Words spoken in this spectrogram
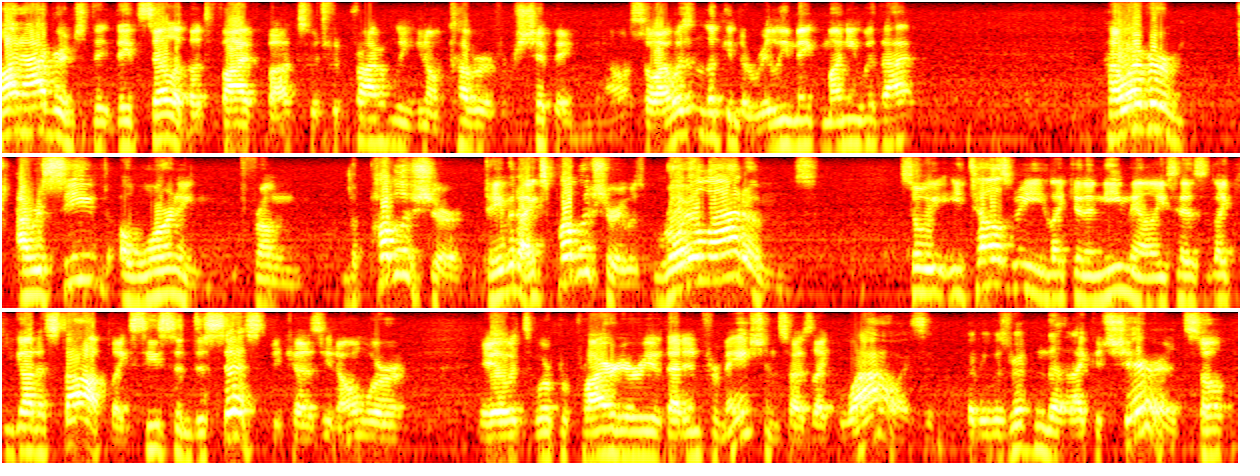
on average, they, would sell about five bucks, which would probably, you know, cover for shipping, you know. So I wasn't looking to really make money with that. However, I received a warning from the publisher, David Icke's publisher. It was Royal Adams. So he, he tells me, like in an email, he says, like, you got to stop, like, cease and desist, because, you know, we're you know, it's we're proprietary of that information. So I was like, wow. I said, but it was written that I could share it. So,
